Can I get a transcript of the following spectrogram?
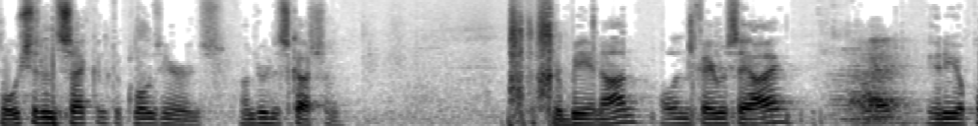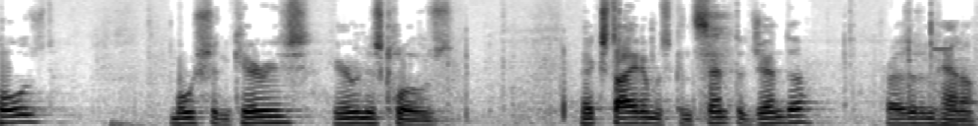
Motion and second to close hearings. Under discussion. There being none, all in favor say aye. Aye. Any opposed? Motion carries. Hearing is closed. Next item is consent agenda. President Hanna.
